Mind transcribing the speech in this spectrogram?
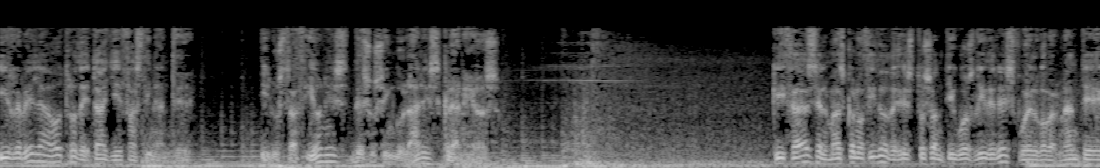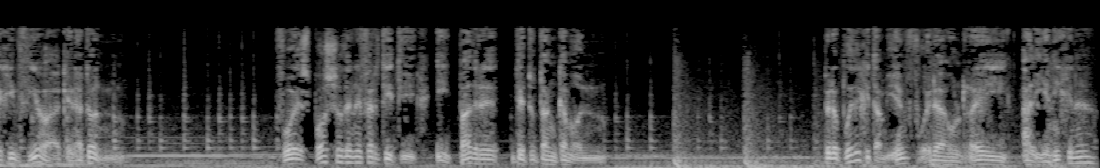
Y revela otro detalle fascinante ilustraciones de sus singulares cráneos. Quizás el más conocido de estos antiguos líderes fue el gobernante egipcio Akenatón. Fue esposo de Nefertiti y padre de Tutankamón. Pero puede que también fuera un rey alienígena.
